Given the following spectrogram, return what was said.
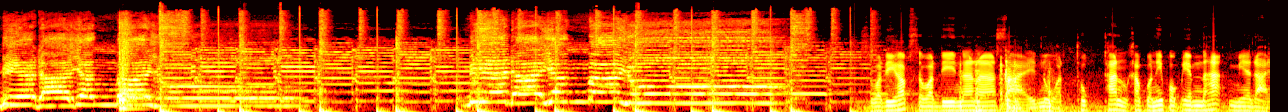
เมียดายังมาอยู่ เมียดายังมาอยู่ สวัสดีครับ สวัสดีนานาสายหนวดทุกท่านครับ วันนี้ผมเอ็มนะฮะเมียดาย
